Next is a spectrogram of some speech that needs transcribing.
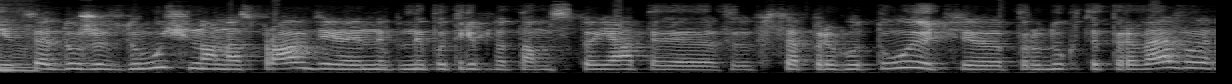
І це дуже зручно. Насправді не, не потрібно там стояти, все приготують, е, продукти привезли.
